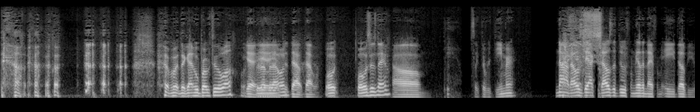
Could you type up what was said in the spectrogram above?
What, the guy who broke through the wall. yeah, remember yeah, that yeah, one? That that one. What, what was his name? Um, it's like the Redeemer. Nah, that was the act- that was the dude from the other night from AEW,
